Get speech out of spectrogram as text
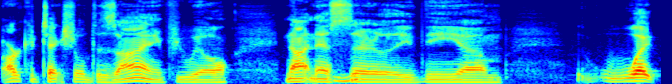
architectural design, if you will, not mm-hmm. necessarily mm-hmm. the um, what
